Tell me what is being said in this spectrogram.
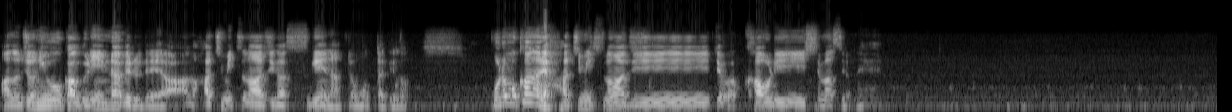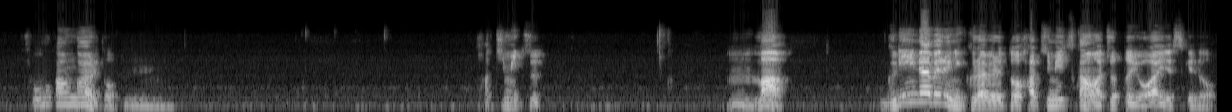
あの、ジョニーウォーカーグリーンラベルで、あの、蜂蜜の味がすげえなって思ったけど、これもかなり蜂蜜の味っていうか香りしてますよね。そう考えると、うん。蜂蜜。うん、まあ、グリーンラベルに比べると蜂蜜感はちょっと弱いですけど、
